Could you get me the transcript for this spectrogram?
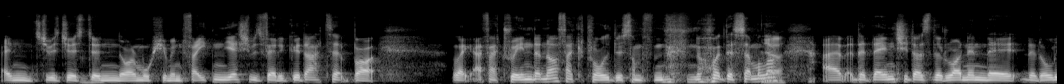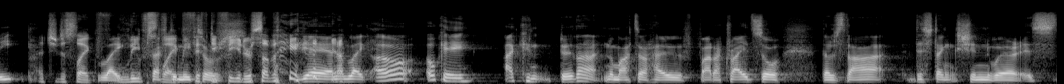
and she was just mm-hmm. doing normal human fighting. Yes, she was very good at it, but like if I trained enough, I could probably do something not dissimilar. Yeah. Uh, but then she does the run and the the leap, and she just like, like leaps 50 like meters. fifty feet or something. yeah, and I'm like, oh, okay, I couldn't do that no matter how far I tried. So there's that distinction where it's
